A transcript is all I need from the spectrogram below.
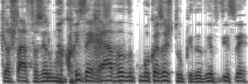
que ele está a fazer uma coisa errada do que uma coisa estúpida, devo dizer.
